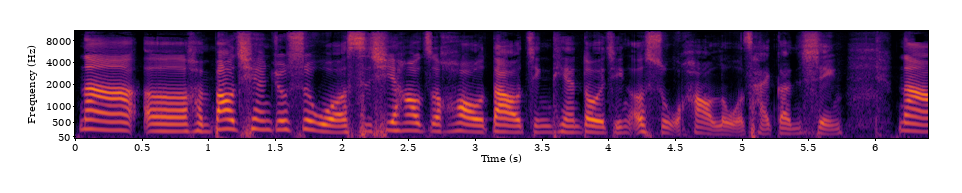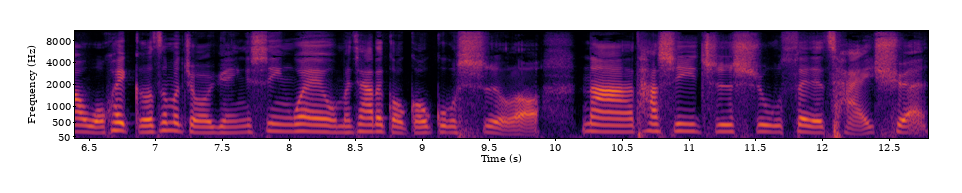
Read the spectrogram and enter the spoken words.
那呃很抱歉，就是我十七号之后到今天都已经二十五号了，我才更新。那我会隔这么久的原因，是因为我们家的狗狗过世了，那它是一只十五岁的柴犬。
